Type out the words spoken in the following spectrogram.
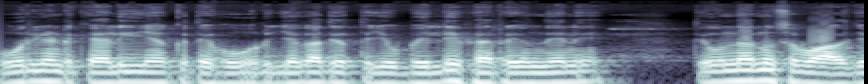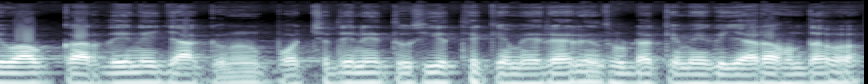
ਓਰੀਐਂਟ ਕਹਿ ਲਈ ਜਾਂ ਕਿਤੇ ਹੋਰ ਜਗ੍ਹਾ ਦੇ ਉੱਤੇ ਜੋ ਵਿਹਲੇ ਫਿਰ ਰਹੇ ਹੁੰਦੇ ਨੇ, ਤੇ ਉਹਨਾਂ ਨੂੰ ਸਵਾਲ ਜਵਾਬ ਕਰਦੇ ਨੇ ਜਾ ਕੇ ਉਹਨਾਂ ਨੂੰ ਪੁੱਛਦੇ ਨੇ, ਤੁਸੀਂ ਇੱਥੇ ਕਿਵੇਂ ਰਹਿ ਰਹੇ ਹੋ? ਤੁਹਾਡਾ ਕਿਵੇਂ ਗੁਜ਼ਾਰਾ ਹੁੰਦਾ ਵਾ?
